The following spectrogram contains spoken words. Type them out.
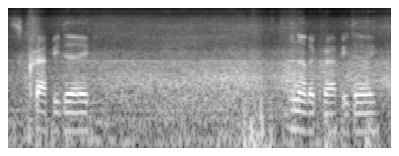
It's a crappy day. Another crappy day.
